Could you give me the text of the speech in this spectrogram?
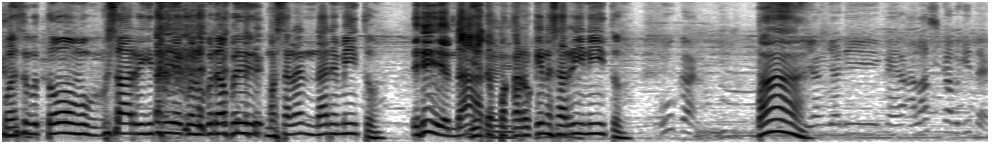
Masuk ke toa mau ke sari gitu ya kalau kau dapet masalah ndak ada itu. iya, ndak ada. karaoke na sari ini itu. Bukan. Bah, Yang jadi kayak Alaska begitu ya.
